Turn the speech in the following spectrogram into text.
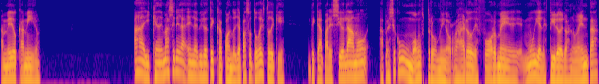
a medio camino. Ah, y que además en la, en la biblioteca, cuando ya pasó todo esto de que, de que apareció el amo, apareció como un monstruo medio raro, deforme, muy al estilo de los 90.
